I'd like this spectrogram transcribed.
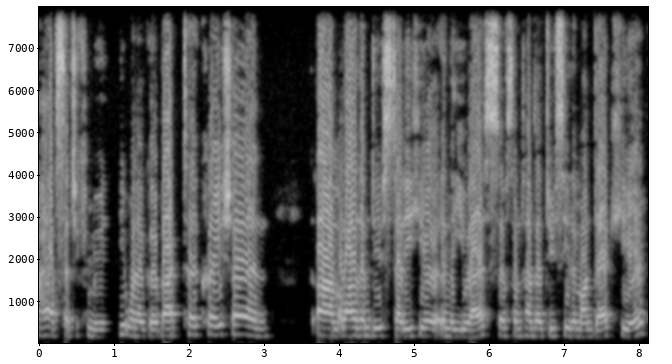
I have such a community when I go back to Croatia and um, a lot of them do study here in the U.S., so sometimes I do see them on deck here,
